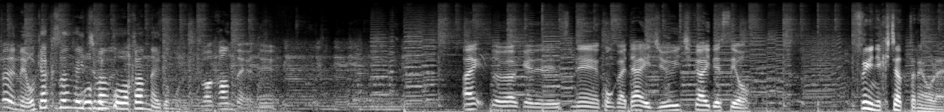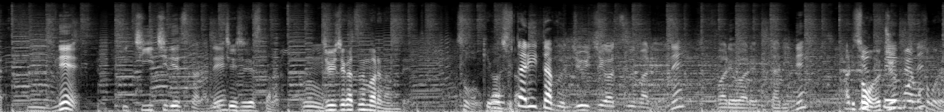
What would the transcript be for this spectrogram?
ただねお客さんが一番こう分かんないと思うよ。わかんないよね。はいというわけでですね今回第11回ですよ。ついに来ちゃったね俺。うんね11ですからね。11ですから。うん。11月生まれなんで。そう。来ました。2人多分11月生まれよね。我々2人ね。あれそう順平もね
